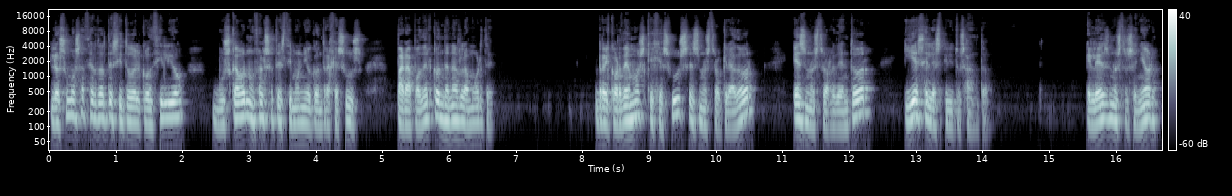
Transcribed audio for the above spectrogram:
Los sumos sacerdotes y todo el concilio buscaban un falso testimonio contra Jesús para poder condenarlo a muerte. Recordemos que Jesús es nuestro Creador, es nuestro Redentor y es el Espíritu Santo. Él es nuestro Señor,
